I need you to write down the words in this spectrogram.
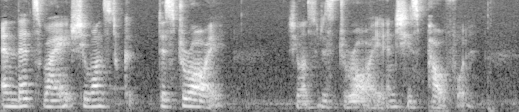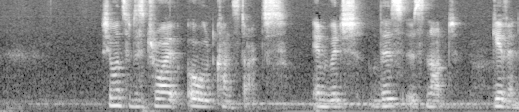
And that's why she wants to destroy. She wants to destroy, and she's powerful. She wants to destroy old constructs in which this is not given.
